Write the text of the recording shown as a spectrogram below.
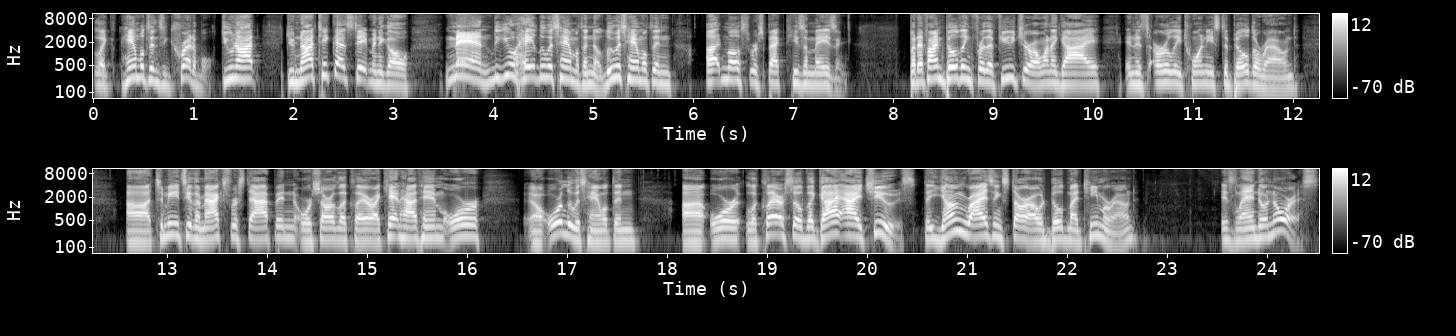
Like Hamilton's incredible. Do not do not take that statement and go, man, you hate Lewis Hamilton. No, Lewis Hamilton, utmost respect. He's amazing. But if I'm building for the future, I want a guy in his early 20s to build around. Uh, to me, it's either Max Verstappen or Charles Leclerc. I can't have him or uh, or Lewis Hamilton uh, or Leclerc. So the guy I choose, the young rising star I would build my team around, is Lando Norris.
